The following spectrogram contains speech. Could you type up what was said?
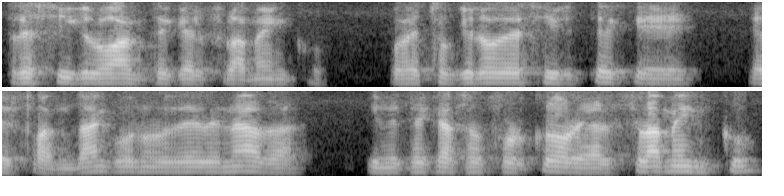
tres siglos antes que el flamenco. Por esto quiero decirte que el fandango no le debe nada, y en este caso el folclore, al flamenco,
